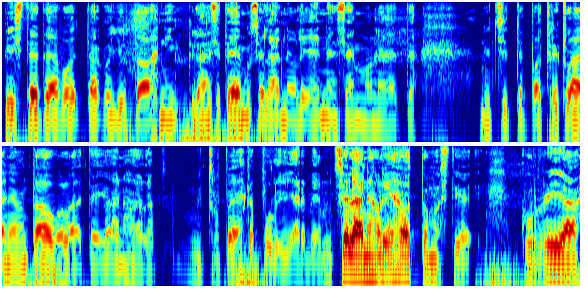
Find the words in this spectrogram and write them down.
pisteitä ja voittaako Jutah, niin kyllähän se Teemu Selänne oli ennen semmoinen, että nyt sitten Patrick Laine on tauolla, että ei ole NHL nyt rupeaa ehkä Pulijärviä, mutta Selänne oli ehdottomasti kurria ja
